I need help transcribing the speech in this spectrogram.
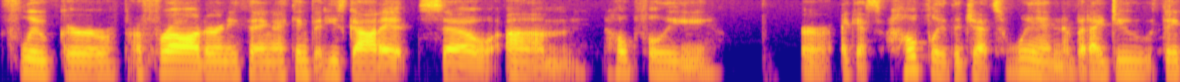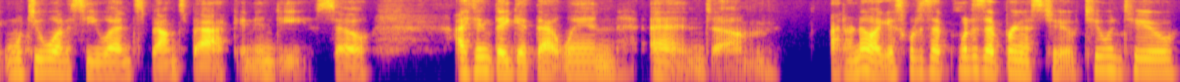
fluke or a fraud or anything. I think that he's got it. So um, hopefully or I guess hopefully the Jets win, but I do think we do want to see Wentz bounce back in Indy. So I think they get that win, and um, I don't know. I guess what does that what does that bring us to? Two and two.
